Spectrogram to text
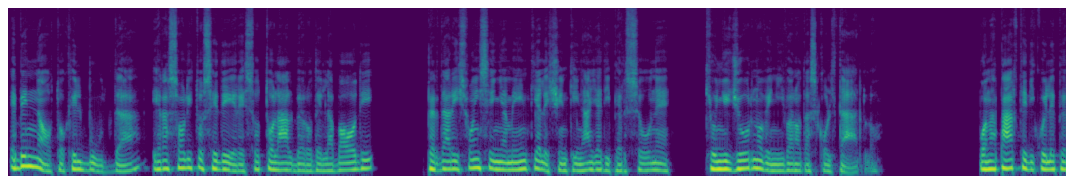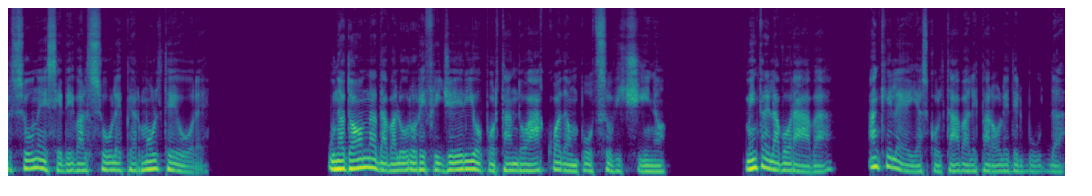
È ben noto che il Buddha era solito sedere sotto l'albero della Bodhi per dare i suoi insegnamenti alle centinaia di persone che ogni giorno venivano ad ascoltarlo. Buona parte di quelle persone sedeva al sole per molte ore. Una donna dava loro refrigerio portando acqua da un pozzo vicino. Mentre lavorava, anche lei ascoltava le parole del Buddha.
